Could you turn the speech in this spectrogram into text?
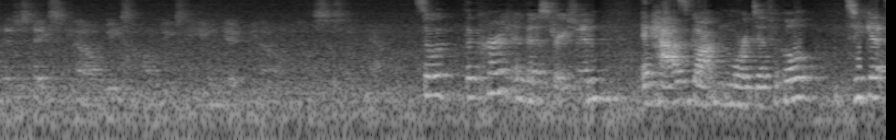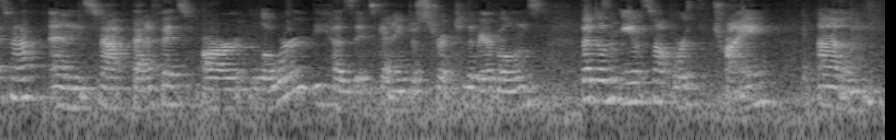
and it just takes, you know, weeks upon weeks to even get, you know, the system. So with the current administration, it has gotten more difficult to get SNAP, and SNAP benefits are lower because it's getting just stripped to the bare bones. That doesn't mean it's not worth trying. Um,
